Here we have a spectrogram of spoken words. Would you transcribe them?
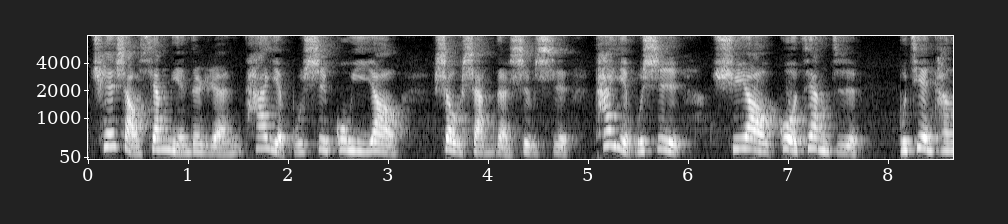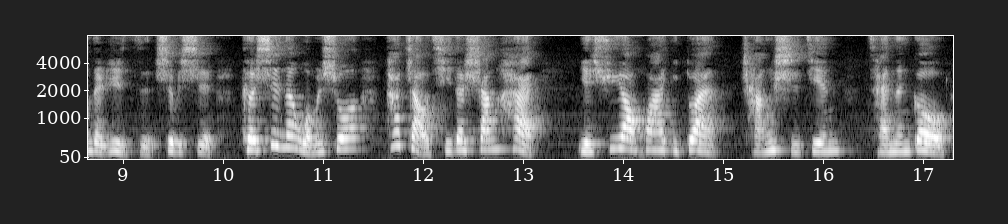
缺少相连的人，他也不是故意要受伤的，是不是？他也不是需要过这样子。不健康的日子是不是？可是呢，我们说他早期的伤害也需要花一段长时间才能够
